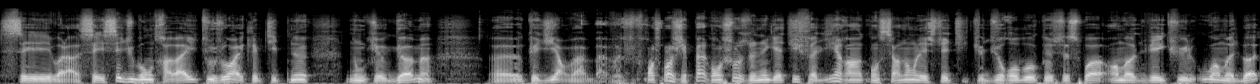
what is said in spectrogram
c'est voilà, c'est c'est du bon travail, toujours avec les petits pneus donc euh, gomme. Euh, que dire bah, bah, Franchement, j'ai pas grand-chose de négatif à dire hein, concernant l'esthétique du robot, que ce soit en mode véhicule ou en mode bot.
